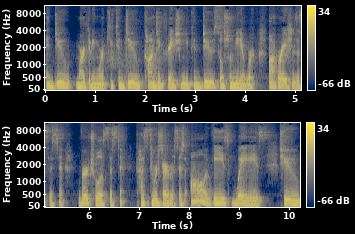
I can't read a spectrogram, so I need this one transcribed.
and do marketing work. You can do content creation. You can do social media work, operations assistant, virtual assistant, customer service. There's all of these ways to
